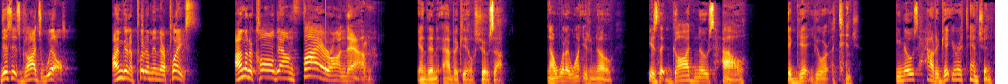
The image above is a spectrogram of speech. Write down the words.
This is God's will. I'm going to put them in their place. I'm going to call down fire on them. And then Abigail shows up. Now, what I want you to know is that God knows how to get your attention. He knows how to get your attention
